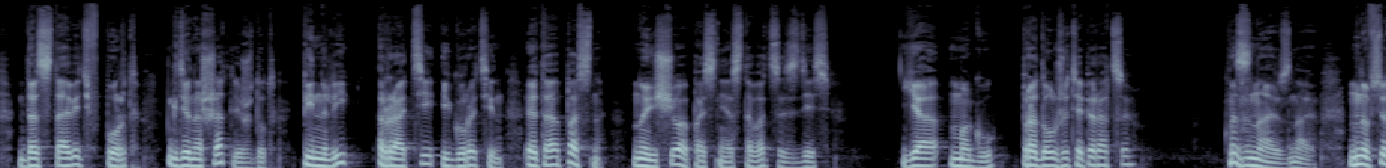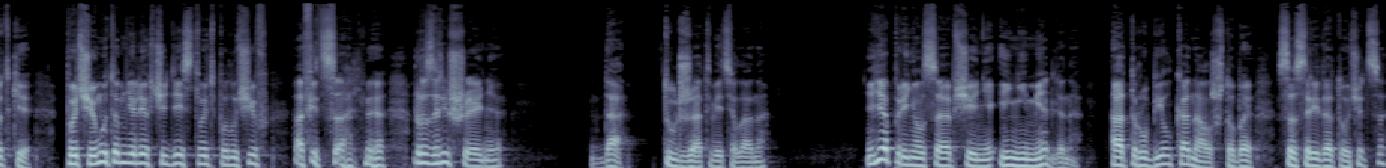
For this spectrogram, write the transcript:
– «доставить в порт, где на шаттле ждут Пинли, Ратти и Гуратин. Это опасно, но еще опаснее оставаться здесь. Я могу продолжить операцию?» Знаю, знаю, но все-таки почему-то мне легче действовать, получив официальное разрешение. Да, тут же ответила она. Я принял сообщение и немедленно отрубил канал, чтобы сосредоточиться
